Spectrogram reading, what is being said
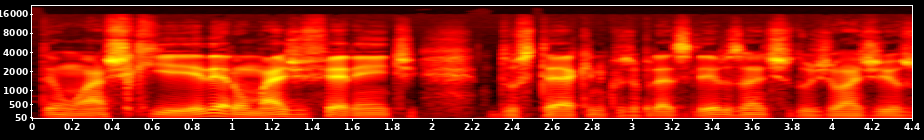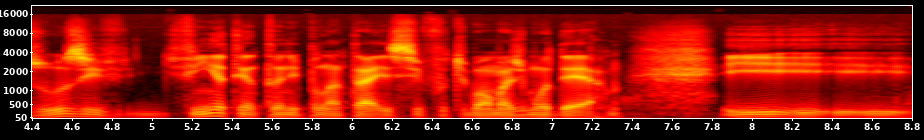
Então, acho que ele era o mais diferente dos técnicos brasileiros antes do Jorge Jesus e vinha tentando implantar esse futebol mais moderno. E,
